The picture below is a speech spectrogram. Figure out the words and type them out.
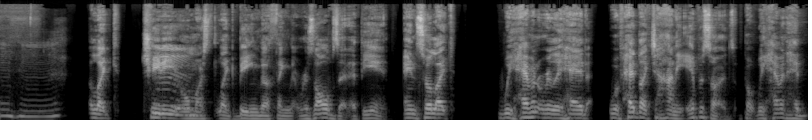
Mm-hmm. like Chidi Mm. almost like being the thing that resolves it at the end. And so like we haven't really had we've had like Tahani episodes, but we haven't had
